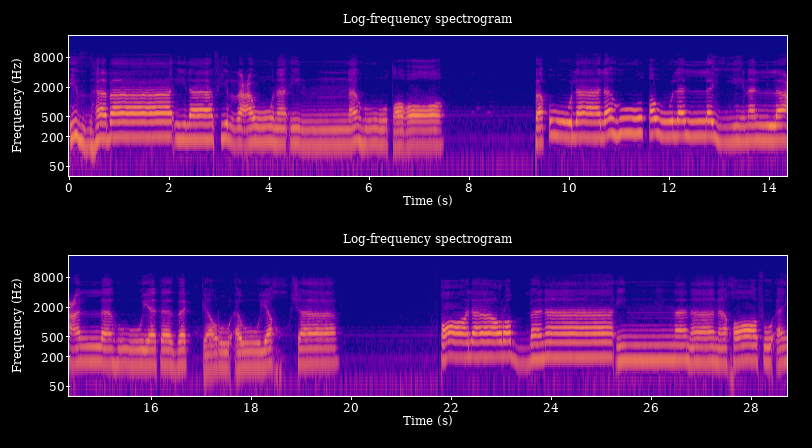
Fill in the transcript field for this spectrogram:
اذهبا إلى فرعون إنه طغى. فقولا له قولا لينا لعله يتذكر أو يخشى قالا ربنا اننا نخاف ان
